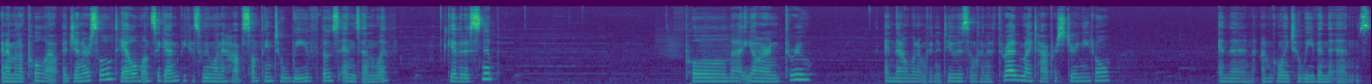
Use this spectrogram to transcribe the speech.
and I'm going to pull out a generous little tail once again because we want to have something to weave those ends in with. Give it a snip. pull that yarn through. And now what I'm going to do is I'm going to thread my tapestry needle and then I'm going to weave in the ends.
